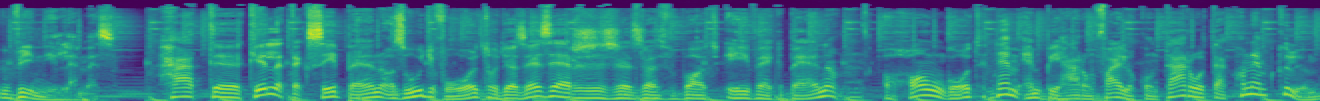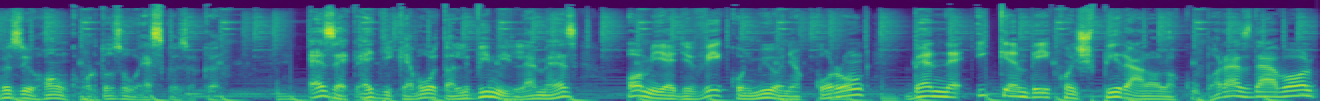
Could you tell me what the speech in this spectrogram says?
Vinillemez. Hát kérletek szépen, az úgy volt, hogy az 1000 években a hangot nem MP3 fájlokon tárolták, hanem különböző hanghordozó eszközökön. Ezek egyike volt a vinil lemez, ami egy vékony műanyag korong, benne igen vékony spirál alakú barázdával,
